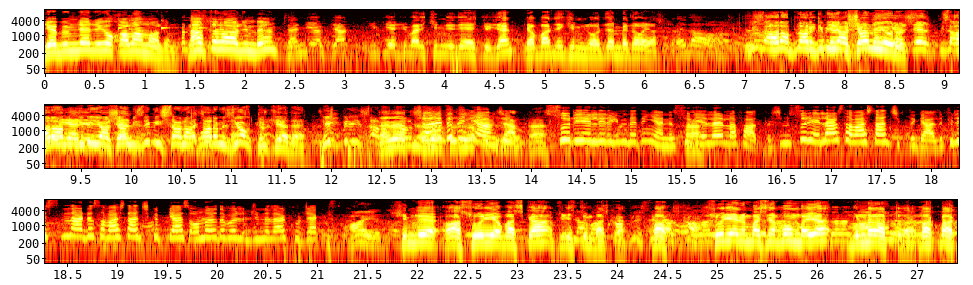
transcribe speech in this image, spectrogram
Cebimde de yok alamadım. Nasıl alayım ben? Sen ne yapacaksın? Türkiye Cumhuriyeti kimliği değiştireceksin. Yabancı kimliği olacaksın bedava yaşayacaksın. biz Araplar gibi yaşamıyoruz. Biz Arap gibi yaşam bizim insan haklarımız yok Türkiye'de. Hiçbir insan haklarımız yok. Şöyle dedin ya amcam. Suriyelilerim dedin yani Suriyelilere laf attın. Şimdi Suriyeliler savaştan çıktı geldi. Filistinler de savaştan çıkıp gelse onlara da böyle cümleler kuracak mısın? Hayır. Şimdi ha, Suriye başka, Filistin başka. Bak Suriye'nin başına bombayı bunlar attılar. Bak bak.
